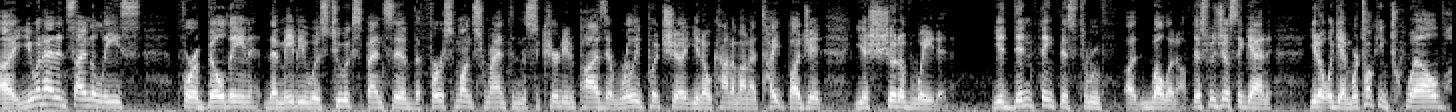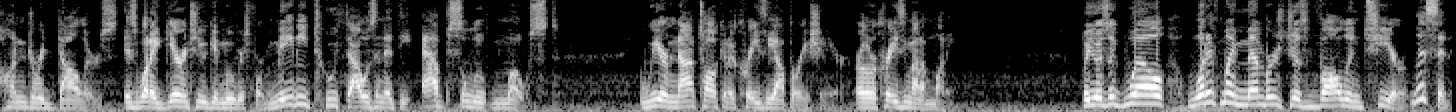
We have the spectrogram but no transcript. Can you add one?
Uh, you went ahead and signed a lease for a building that maybe was too expensive. The first month's rent and the security deposit really put you, you know, kind of on a tight budget. You should have waited. You didn't think this through uh, well enough. This was just again, you know, again, we're talking twelve hundred dollars is what I guarantee you get movers for. Maybe two thousand at the absolute most. We are not talking a crazy operation here or a crazy amount of money. But he was like, well, what if my members just volunteer? Listen,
